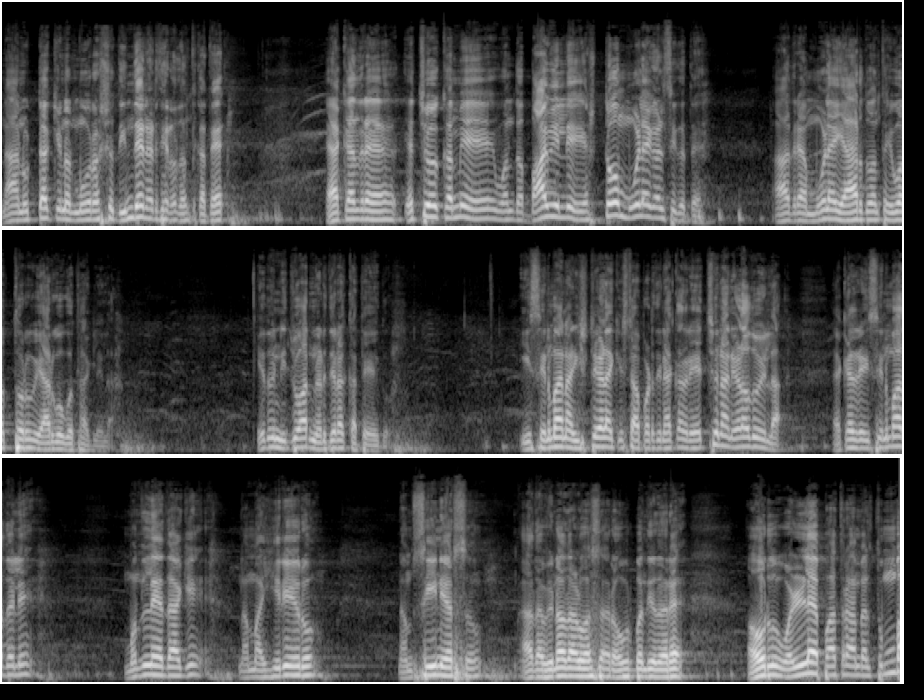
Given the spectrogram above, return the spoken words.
ನಾನು ಹುಟ್ಟಕ್ಕೆ ಇನ್ನೊಂದು ಮೂರು ವರ್ಷದ ಹಿಂದೆ ನಡೆದಿರೋದಂತ ಕತೆ. ಯಾಕಂದರೆ ಹೆಚ್ಚು ಕಮ್ಮಿ ಒಂದು ಬಾವಿಲಿ ಎಷ್ಟೋ ಮೂಳೆಗಳು ಸಿಗುತ್ತೆ. ಆದರೆ ಆ ಮೂಳೆ ಯಾರ್ದು ಅಂತ ಇವತ್ತವರೆಗೂ ಯಾರಿಗೂ ಗೊತ್ತಾಗಲಿಲ್ಲ. ಇದು ನಿಜವಾದ ನಡೆದಿರೋ ಕತೆ ಇದು. ಈ ಸಿನಿಮಾ ನಾನು ಇಷ್ಟು ಹೇಳಕ್ಕೆ ಇಷ್ಟಪಡ್ತೀನಿ, ಯಾಕಂದರೆ ಹೆಚ್ಚು ನಾನು ಹೇಳೋದೂ ಇಲ್ಲ. ಯಾಕಂದರೆ ಈ ಸಿನಿಮಾದಲ್ಲಿ ಮೊದಲನೇದಾಗಿ ನಮ್ಮ ಹಿರಿಯರು, ನಮ್ಮ ಸೀನಿಯರ್ಸು ಆದ ವಿನೋದ್ ಆಳ್ವ ಸರ್ ಅವ್ರು ಬಂದಿದ್ದಾರೆ. ಅವರು ಒಳ್ಳೆ ಪಾತ್ರ ಆಮೇಲೆ ತುಂಬ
